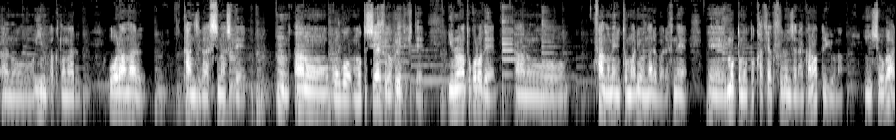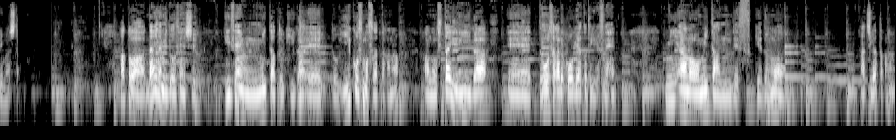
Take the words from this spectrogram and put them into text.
あの、インパクトのある、オーラのある感じがしまして、うん、あの、今後もっと試合数が増えてきて、いろんなところで、あの、ファンの目に留まるようになればですね、えー、もっともっと活躍するんじゃないかなというような印象がありました。あとは、ダイナミド選手。以前見た時が、えー、っと、E コスモスだったかなあの、スタイル E が、えー、っと、大阪で工芸やった時ですね。に、あの、見たんですけども、あ、違ったかな？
